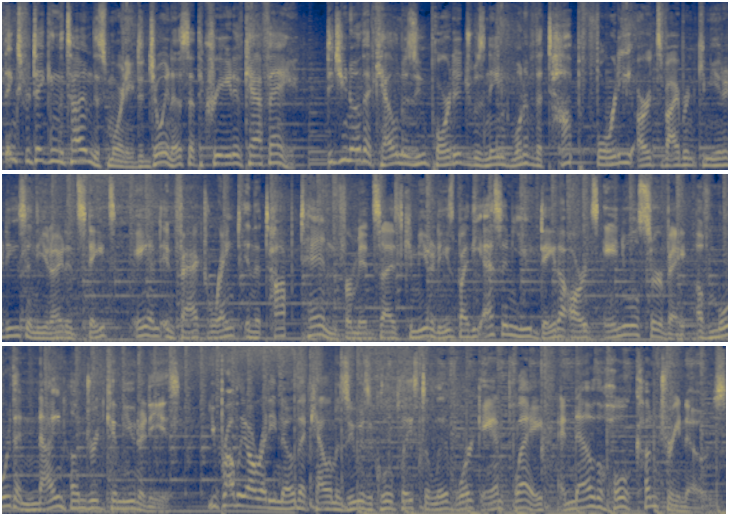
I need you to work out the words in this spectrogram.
Thanks for taking the time this morning to join us at the Creative Cafe. Did you know that Kalamazoo Portage was named one of the top 40 arts vibrant communities in the United States and, in fact, ranked in the top 10 for mid sized communities by the SMU Data Arts annual survey of more than 900 communities? You probably already know that Kalamazoo is a cool place to live, work, and play, and now the whole country knows.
